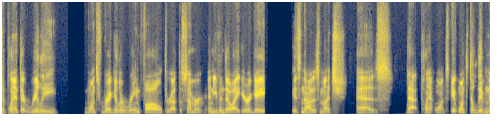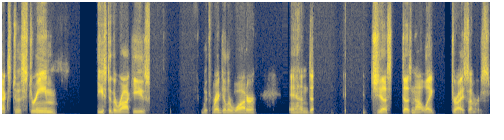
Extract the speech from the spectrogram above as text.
a plant that really wants regular rainfall throughout the summer. And even though I irrigate, it's not as much as that plant wants. It wants to live next to a stream east of the Rockies with regular water and uh, it just does not like dry summers.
